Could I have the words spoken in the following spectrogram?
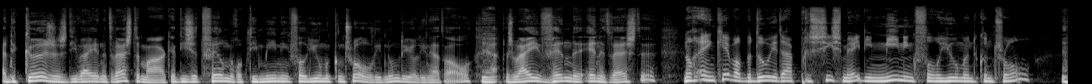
En de keuzes die wij in het Westen maken, die zit veel meer op die meaningful human control. Die noemden jullie net al. Ja. Dus wij vinden in het Westen. Nog één keer, wat bedoel je daar precies mee? Die meaningful human control?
